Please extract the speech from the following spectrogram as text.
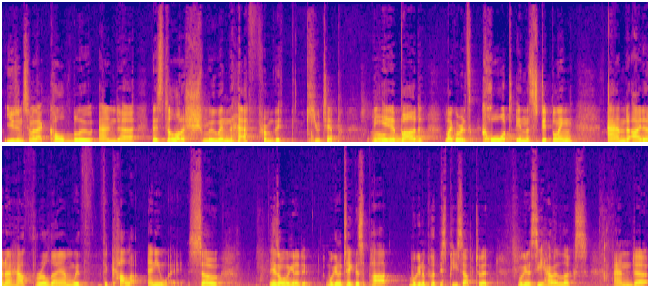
using some of that cold blue, and uh, there's still a lot of shmoo in there from the Q-tip, the earbud, like where it's caught in the stippling, and I don't know how thrilled I am with the color anyway. So here's what we're gonna do. We're gonna take this apart. We're gonna put this piece up to it. We're gonna see how it looks, and uh,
